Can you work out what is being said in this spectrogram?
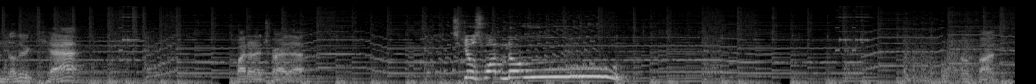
Another cat? Why did I try that? Skill swap, no! I'm fine.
